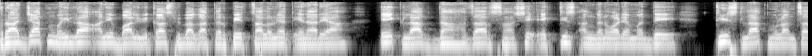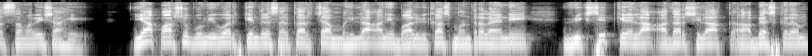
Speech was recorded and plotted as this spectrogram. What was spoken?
राज्यात महिला आणि बालविकास विभागातर्फे चालवण्यात येणाऱ्या एक लाख दहा हजार सहाशे एकतीस अंगणवाड्यामध्ये तीस लाख मुलांचा समावेश आहे. या पार्श्वभूमीवर केंद्र सरकारच्या महिला आणि बालविकास मंत्रालयाने विकसित केलेला आधारशिला अभ्यासक्रम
